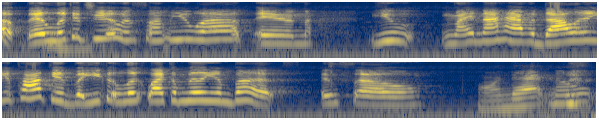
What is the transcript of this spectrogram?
up. They look at you and sum you up, and you might not have a dollar in your pocket, but you could look like a million bucks. And so, on that note,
